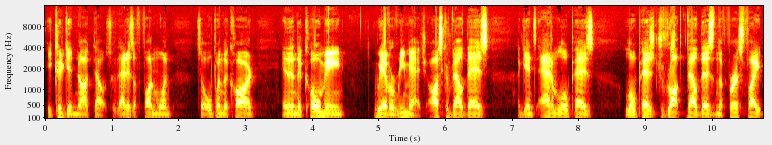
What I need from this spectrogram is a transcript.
he could get knocked out. So that is a fun one to open the card. And then the co-main, we have a rematch. Oscar Valdez against Adam Lopez. Lopez dropped Valdez in the first fight.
